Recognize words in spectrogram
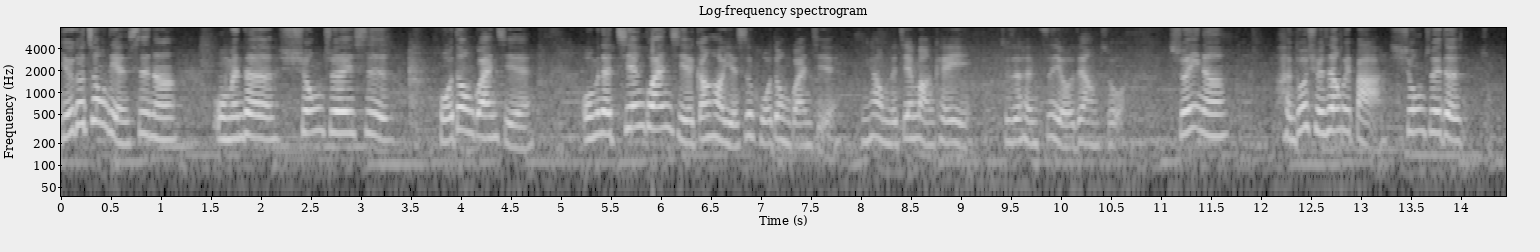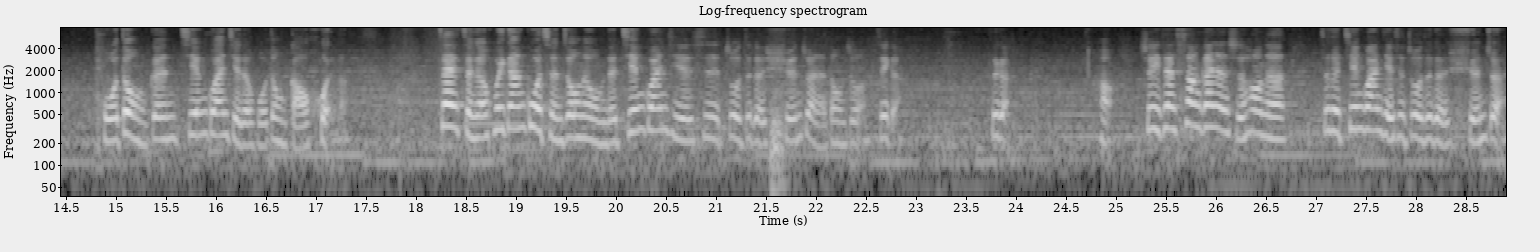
有一个重点是呢，我们的胸椎是活动关节，我们的肩关节刚好也是活动关节。你看我们的肩膀可以就是很自由这样做，所以呢，很多学生会把胸椎的活动跟肩关节的活动搞混了，在整个挥杆过程中呢，我们的肩关节是做这个旋转的动作，这个，这个，好，所以在上杆的时候呢，这个肩关节是做这个旋转，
